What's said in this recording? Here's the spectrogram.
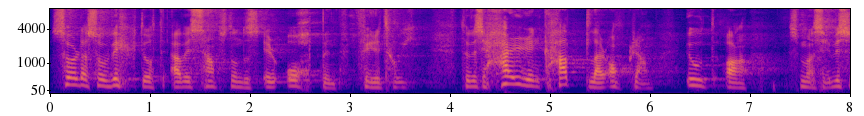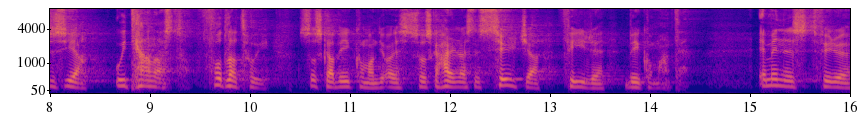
så er det så viktig at vi samstundes er åpen for det tog. Det vil si, Herren kallar omkram ut av, som man sier, hvis du sier, og i tjenest, fodla tog, så skal vi kommande så skal Herren nästan syrja fire vi komme til. Jeg minnes för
